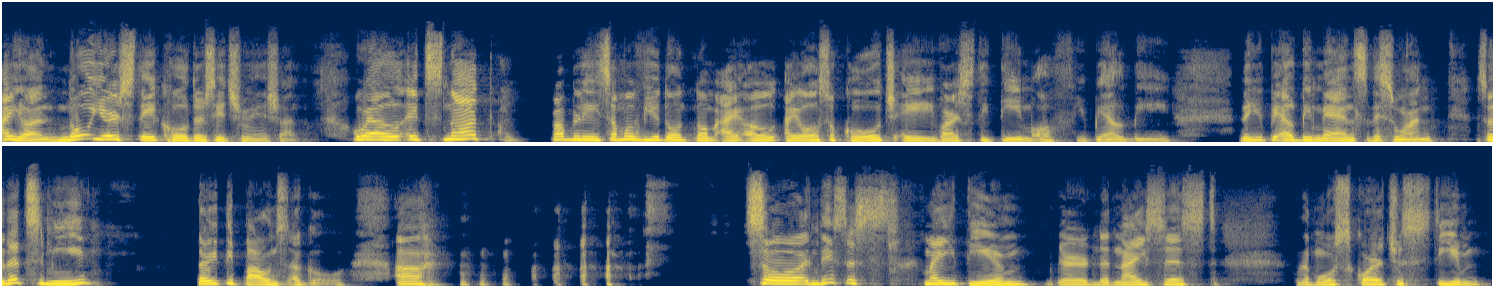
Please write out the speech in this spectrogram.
Ayun, know your stakeholder situation. Well, it's not, probably some of you don't know, I, I also coach a varsity team of UPLB, the UPLB men's, this one. So that's me 30 pounds ago. Uh, so, and this is my team. They're the nicest, the most gorgeous team.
